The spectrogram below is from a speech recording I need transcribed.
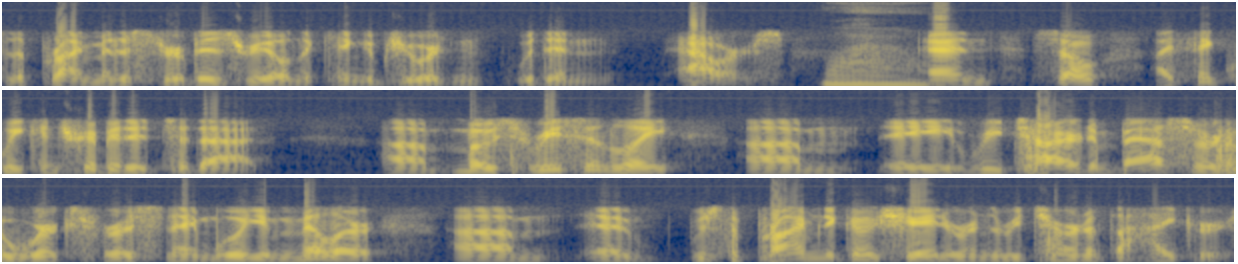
to the Prime Minister of Israel and the King of Jordan within hours. Wow. And so I think we contributed to that. Um, most recently, um, a retired ambassador who works for us named William Miller um, uh, was the prime negotiator in the return of the hikers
